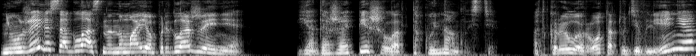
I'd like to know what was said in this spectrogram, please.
Неужели согласна на мое предложение?» Я даже опешила от такой наглости. Открыла рот от удивления,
